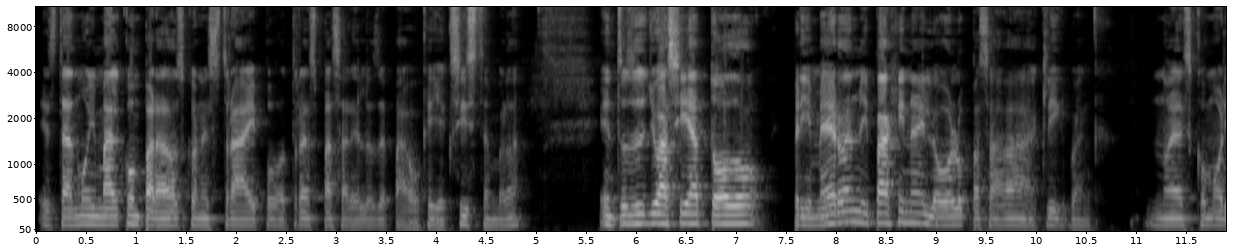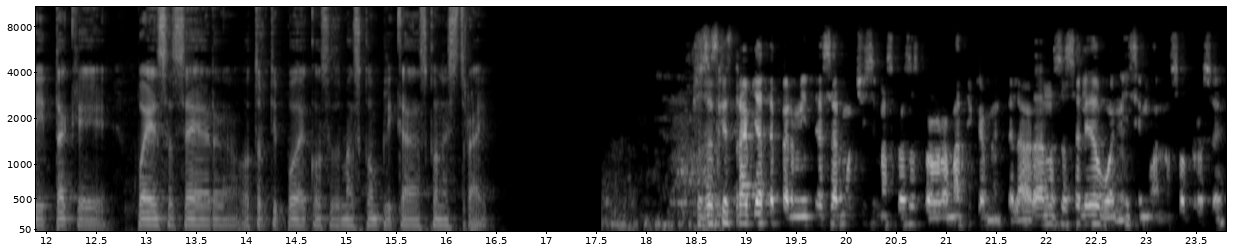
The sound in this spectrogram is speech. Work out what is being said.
están muy mal comparados con Stripe o otras pasarelas de pago que ya existen, ¿verdad? Entonces yo hacía todo primero en mi página y luego lo pasaba a Clickbank. No es como ahorita que puedes hacer otro tipo de cosas más complicadas con Stripe. Pues es que Stripe ya te permite hacer muchísimas cosas programáticamente. La verdad nos ha salido buenísimo a nosotros, ¿eh?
